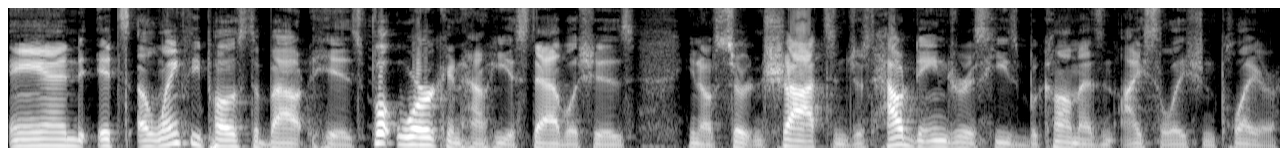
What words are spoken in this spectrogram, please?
And it's a lengthy post about his footwork and how he establishes, you know, certain shots and just how dangerous he's become as an isolation player.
